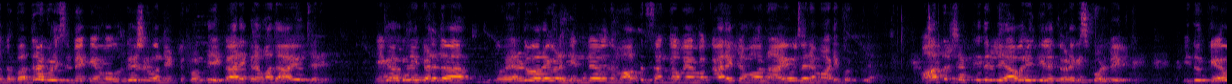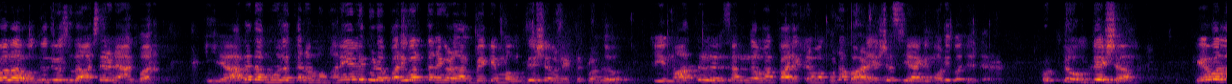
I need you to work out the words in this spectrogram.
ಒಂದು ಭದ್ರಗೊಳಿಸಬೇಕೆಂಬ ಉದ್ದೇಶವನ್ನು ಇಟ್ಟುಕೊಂಡು ಈ ಕಾರ್ಯಕ್ರಮದ ಆಯೋಜನೆ. ಈಗಾಗಲೇ ಕಳೆದ ಎರಡು ವಾರಗಳ ಹಿಂದೆ ಒಂದು ಮಾತೃ ಸಂಗಮ ಎಂಬ ಕಾರ್ಯಕ್ರಮವನ್ನು ಆಯೋಜನೆ ಮಾಡಿಕೊಟ್ಟು ಮಾತೃಶಕ್ತಿ ಇದರಲ್ಲಿ ಯಾವ ರೀತಿಯಲ್ಲಿ ತೊಡಗಿಸಿಕೊಳ್ಬೇಕು? ಇದು ಕೇವಲ ಒಂದು ದಿವಸದ ಆಚರಣೆ ಆಗಬಾರದು. ಈ ಯಾಗದ ಮೂಲಕ ನಮ್ಮ ಮನೆಯಲ್ಲಿ ಕೂಡ ಪರಿವರ್ತನೆಗಳಾಗಬೇಕೆಂಬ ಉದ್ದೇಶವನ್ನು ಇಟ್ಟುಕೊಂಡು ಈ ಮಾತೃ ಸಂಗಮ ಕಾರ್ಯಕ್ರಮ ಕೂಡ ಬಹಳ ಯಶಸ್ವಿಯಾಗಿ ಮೂಡಿ ಬಂದಿದೆ ಒಟ್ಟು ಉದ್ದೇಶ ಕೇವಲ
